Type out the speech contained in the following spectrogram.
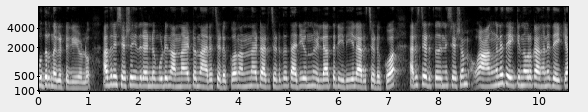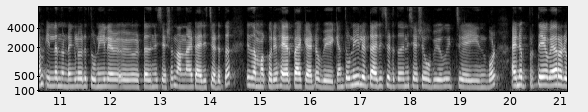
കുതിർന്ന് കിട്ടുകയുള്ളൂ. അതിനുശേഷം ഇത് രണ്ടും കൂടി നന്നായിട്ടൊന്ന് അരച്ചെടുക്കുക. നന്നായിട്ട് അരച്ചെടുത്ത് തരിയൊന്നും ഇല്ലാത്ത രീതിയിൽ അരച്ചെടുക്കുക. അരച്ചെടുത്തതിന് ശേഷം അങ്ങനെ തേക്കുന്നവർക്ക് അങ്ങനെ തേക്കാം. ഇല്ലെന്നുണ്ടെങ്കിൽ ഒരു തുണിയിൽ ഇട്ടതിന് ശേഷം നന്നായിട്ട് അരിച്ചെടുത്ത് ഇത് നമുക്കൊരു ഹെയർ പാക്കായിട്ട് ഉപയോഗിക്കാം. തുണിയിലിട്ട് അരിച്ചെടുത്തതിന് ശേഷം ഉപയോഗിച്ച് കഴിയുമ്പോൾ അതിന് പ്രത്യേക വേറൊരു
